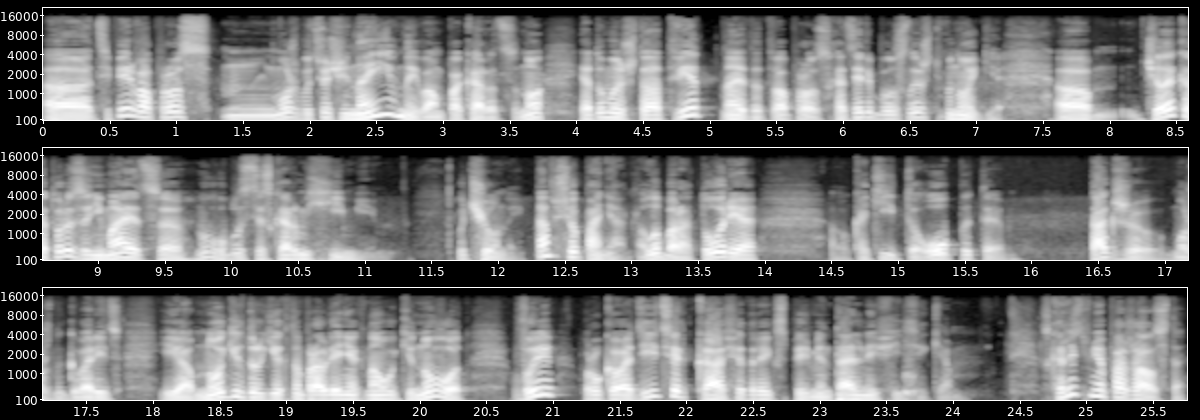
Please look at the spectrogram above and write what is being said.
А, теперь вопрос, может быть, очень наивный вам покажется, но я думаю, что ответ на этот вопрос хотели бы услышать многие. А, человек, который занимается ну, в области, скажем, химии, ученый, там все понятно. Лаборатория, какие-то опыты, также можно говорить и о многих других направлениях науки. Ну вот, вы руководитель кафедры экспериментальной физики. Скажите мне, пожалуйста,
